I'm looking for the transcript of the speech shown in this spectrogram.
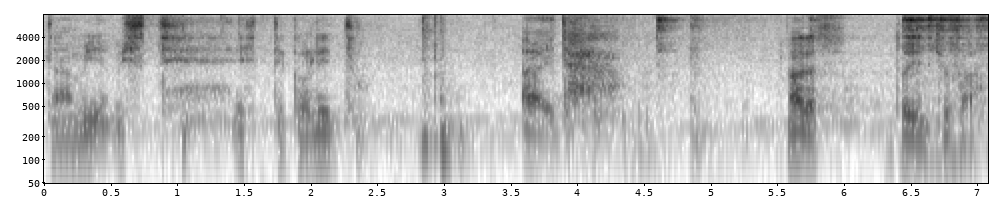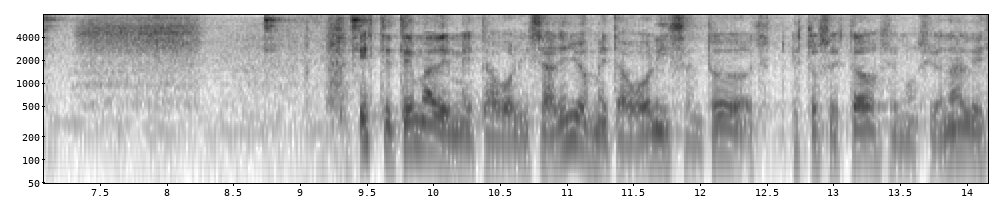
También, viste, este coleto. Ahí está. Ahora sí, estoy enchufado. Este tema de metabolizar, ellos metabolizan todos estos estados emocionales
